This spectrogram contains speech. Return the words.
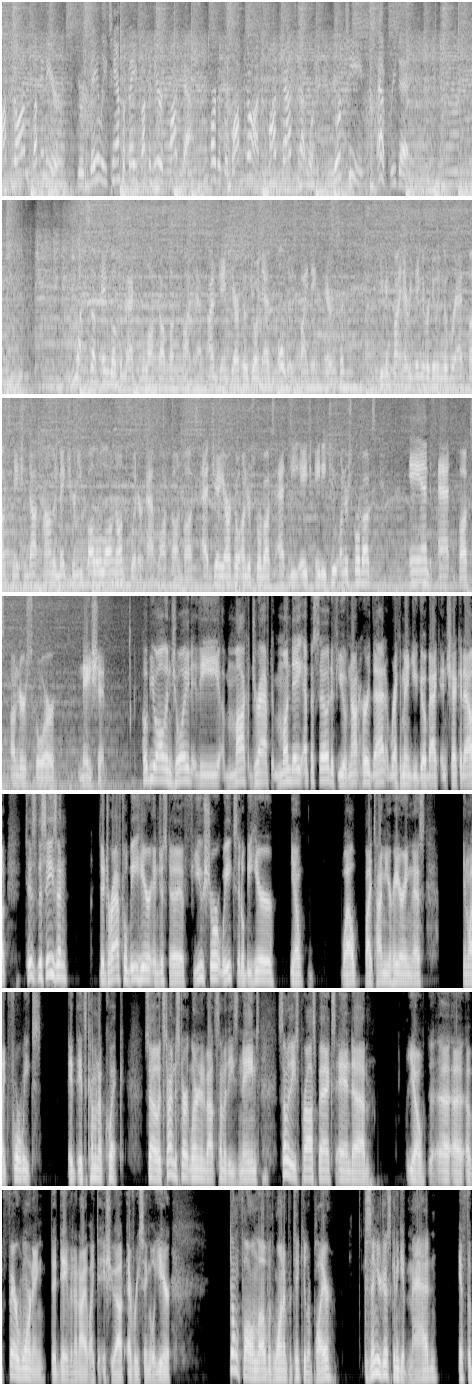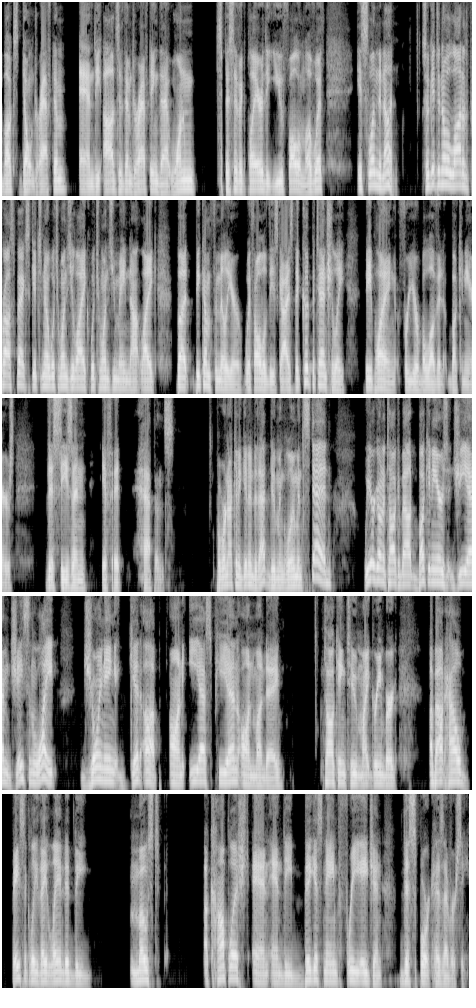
Locked On Buccaneers, your daily Tampa Bay Buccaneers podcast, part of the Locked On Podcast Network. Your team every day. What's up, and welcome back to the Locked On Bucs podcast. I'm James Yarcho, joined as always by David Harrison. You can find everything that we're doing over at BucsNation.com and make sure you follow along on Twitter at Locked On Bucs, at JYarcho underscore Bucs, at DH82 underscore Bucs, and at Bucs underscore Nation. Hope you all enjoyed the mock draft Monday episode. If you have not heard that, I recommend you go back and check it out. Tis the season. The draft will be here in just a few short weeks. It'll be here, you know, well, by time you're hearing this, in like four weeks. It, it's coming up quick. So it's time to start learning about some of these names, some of these prospects, and, um, you know, a, a, fair warning that David and I like to issue out every single year. Don't fall in love with one in particular player because then you're just going to get mad if the Bucs don't draft him and the odds of them drafting that one specific player that you fall in love with is slim to none. So get to know a lot of the prospects, get to know which ones you like, which ones you may not like, but become familiar with all of these guys that could potentially be playing for your beloved Buccaneers this season if it happens. But we're not going to get into that doom and gloom. Instead, we are going to talk about Buccaneers GM Jason Licht joining Get Up on ESPN on Monday, talking to Mike Greenberg about how basically they landed the most accomplished and and the biggest named free agent this sport has ever seen.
